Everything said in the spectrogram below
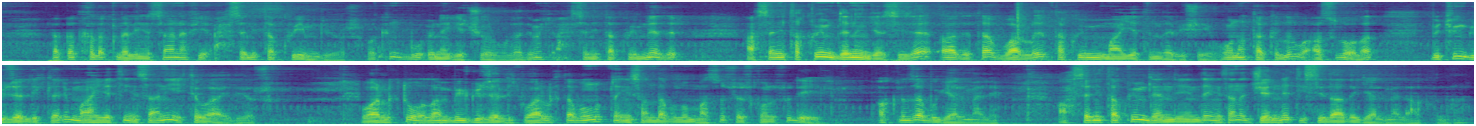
fakat halaknal insane fi ahseni takvim diyor. Bakın bu öne geçiyor burada. Demek ki ahseni takvim nedir? Ahseni takvim denince size adeta varlığı takvimin mahiyetinde bir şey. Ona takılı ve asılı olan bütün güzellikleri mahiyeti insani ihtiva ediyor. Varlıkta olan bir güzellik varlıkta bulunup da insanda bulunması söz konusu değil. Aklınıza bu gelmeli. Ahseni takvim dendiğinde insana cennet istidadı gelmeli aklına.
